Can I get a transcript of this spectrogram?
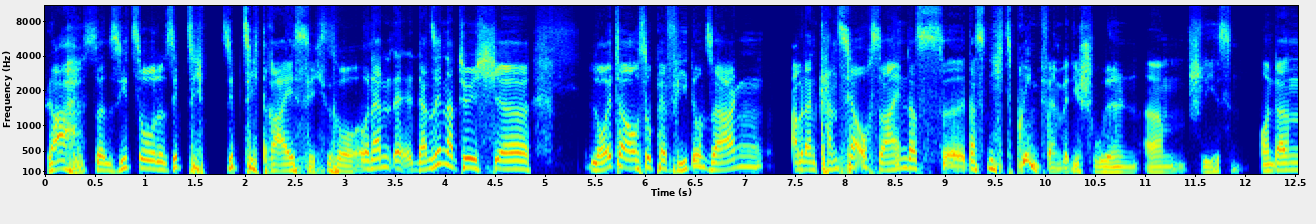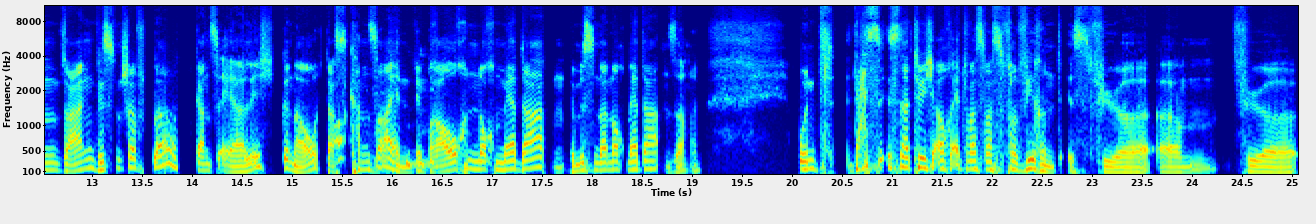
ja, sieht so 70, 70, 30 so. Und dann, äh, dann sind natürlich äh, Leute auch so perfide und sagen, aber dann kann es ja auch sein, dass äh, das nichts bringt, wenn wir die Schulen ähm, schließen. Und dann sagen Wissenschaftler ganz ehrlich, genau, das kann sein. Wir brauchen noch mehr Daten. Wir müssen da noch mehr Daten sammeln. Und das ist natürlich auch etwas, was verwirrend ist für, ähm, für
